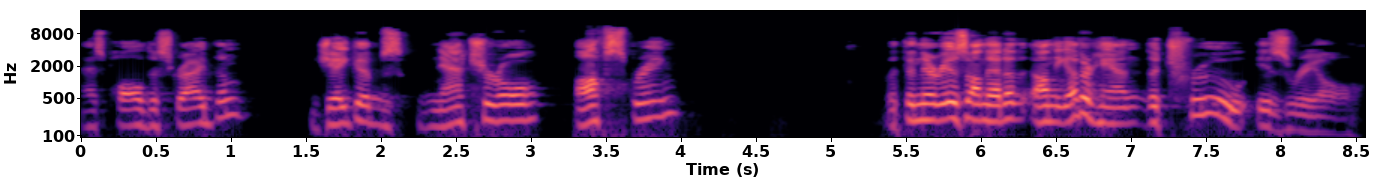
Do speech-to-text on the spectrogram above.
as Paul described them, Jacob's natural offspring. But then there is, on, that, on the other hand, the true Israel,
